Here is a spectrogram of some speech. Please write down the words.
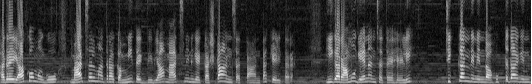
ಆದರೆ ಯಾಕೋ ಮಗು ಮ್ಯಾಥ್ಸಲ್ಲಿ ಮಾತ್ರ ಕಮ್ಮಿ ತೆಗ್ದಿದ್ಯಾ? ಮ್ಯಾಥ್ಸ್ ನಿನಗೆ ಕಷ್ಟ ಅನ್ಸತ್ತಾ ಅಂತ ಕೇಳ್ತಾರೆ. ಈಗ ರಾಮುಗೆ ಏನು ಅನ್ಸತ್ತೆ ಹೇಳಿ? ಚಿಕ್ಕಂದಿನಿಂದ ಹುಟ್ಟದಾಗಿಂದ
